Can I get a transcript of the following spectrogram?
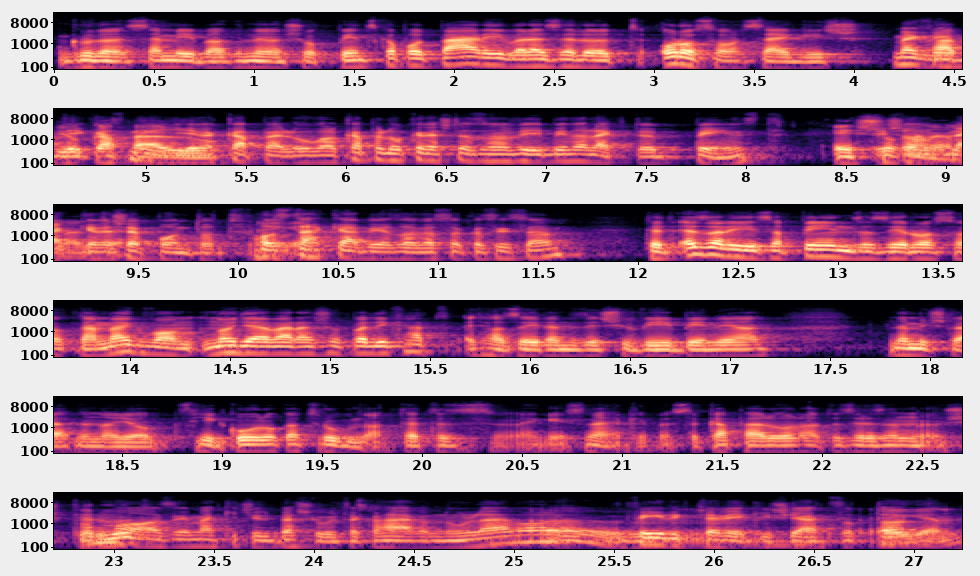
Gruden szemében, aki nagyon sok pénzt kapott. Pár évvel ezelőtt Oroszország is Fabio Meglépték ezt négy Capello. éve Capelloval. Capello kereste azon a VB-n a legtöbb pénzt. És és a legkevesebb pontot hozták kb. az oroszok, azt hiszem. Tehát ez a rész, a pénz azért oroszoknál megvan, nagy elvárások pedig hát egy hazai rendezésű VB-nél nem is lehetne nagyobb figyelj, gólokat rúgnak, tehát ez egész elképesztő. Capello hát azért ez nem nagyon Hát sikerült. ma azért már kicsit besültek a 3-0-val, félig cserék is játszottak. Igen.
